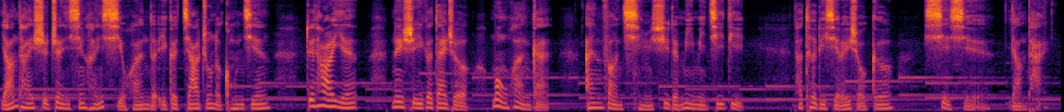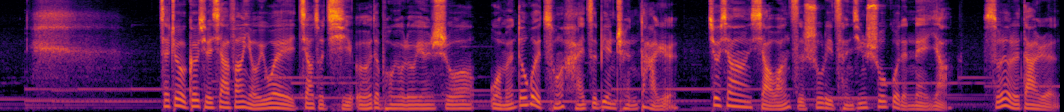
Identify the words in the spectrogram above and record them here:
阳台是振兴很喜欢的一个家中的空间，对他而言，那是一个带着梦幻感、安放情绪的秘密基地。他特地写了一首歌，谢谢阳台。在这首歌曲下方，有一位叫做企鹅的朋友留言说：“我们都会从孩子变成大人，就像《小王子》书里曾经说过的那样，所有的大人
